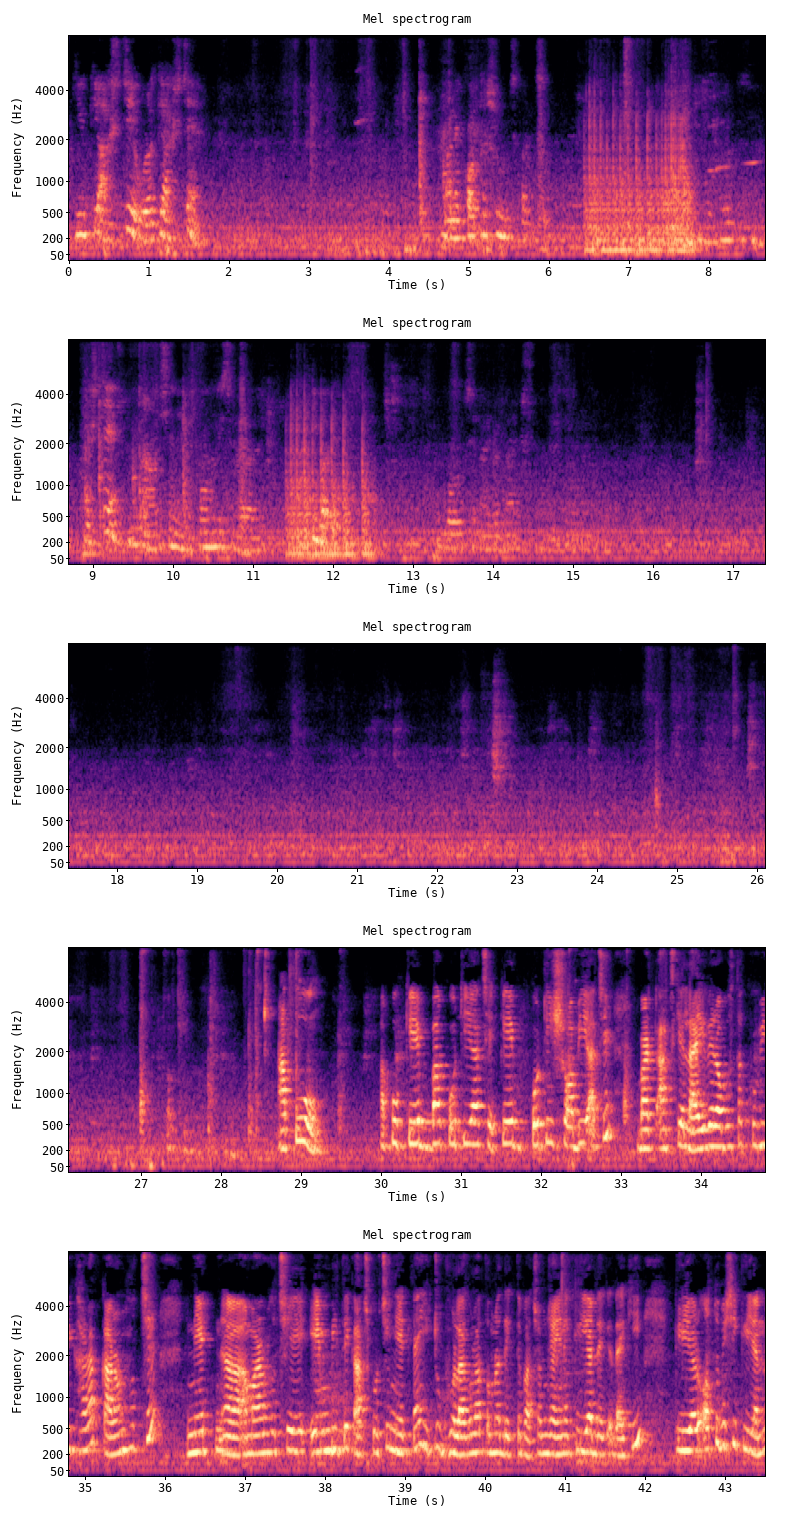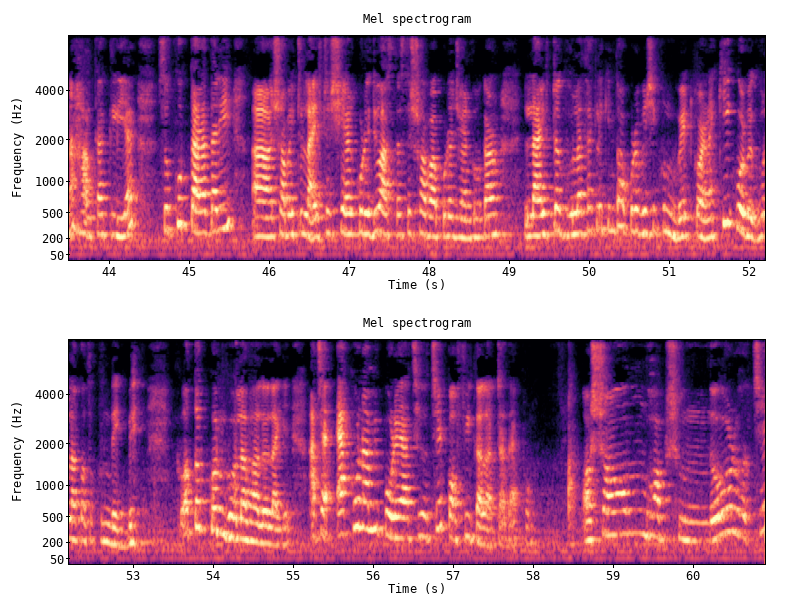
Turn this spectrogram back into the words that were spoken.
কি কি আসছে? ওরা কি আসছে? মানে কথা শুনতে পাচ্ছি আসছে না আসে নাই ফোন দিছিল আগে। কি বলে বলছে না এটা না আসছে। ওকে আপু আপু, কেপ বা কোটি আছে, কেপ, কোটি সবই আছে বাট আজকে লাইভের অবস্থা খুবই খারাপ। কারণ হচ্ছে নেট আমার হচ্ছে এমবিতে কাজ করছি নেট নাই, একটু ঘোলা ঘোলা তোমরা দেখতে পাচ্ছ। আমি জানি না ক্লিয়ার দেখে দেখি। ক্লিয়ার অত বেশি ক্লিয়ার না, হালকা ক্লিয়ার সো খুব তাড়াতাড়ি সবাই একটু লাইভটা শেয়ার করে দিও, আস্তে আস্তে সব আপুরা জয়েন করো কারণ লাইভটা ঘোলা থাকলে কিন্তু আপুরা বেশিক্ষণ ওয়েট করে না। কি করবে? ঘোলা কতক্ষণ দেখবে? কতক্ষণ ঘোলা ভালো লাগে? আচ্ছা এখন আমি পরে আছি হচ্ছে কফি কালারটা দেখো। অসম্ভব সুন্দর হচ্ছে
